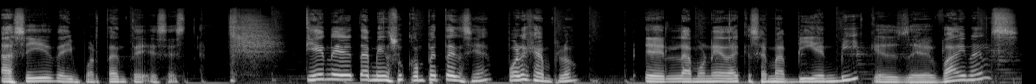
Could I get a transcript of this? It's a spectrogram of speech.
Así de importante es esta. Tiene también su competencia, por ejemplo, eh, la moneda que se llama BNB, que es de Binance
